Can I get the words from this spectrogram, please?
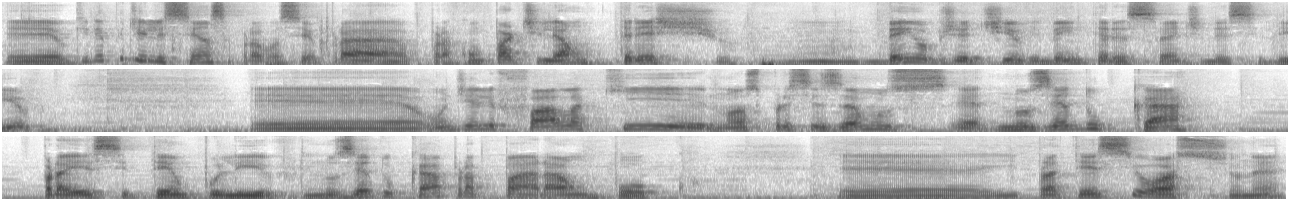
É, eu queria pedir licença para você para compartilhar um trecho um, bem objetivo e bem interessante desse livro, é, onde ele fala que nós precisamos é, nos educar para esse tempo livre, nos educar para parar um pouco é, e para ter esse ócio, né?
